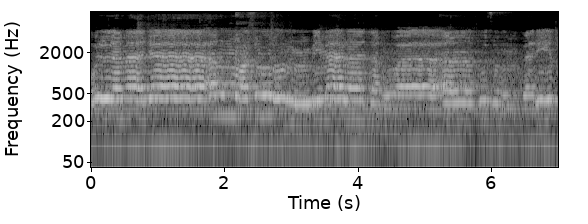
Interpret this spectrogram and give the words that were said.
كلما جاءهم رسول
